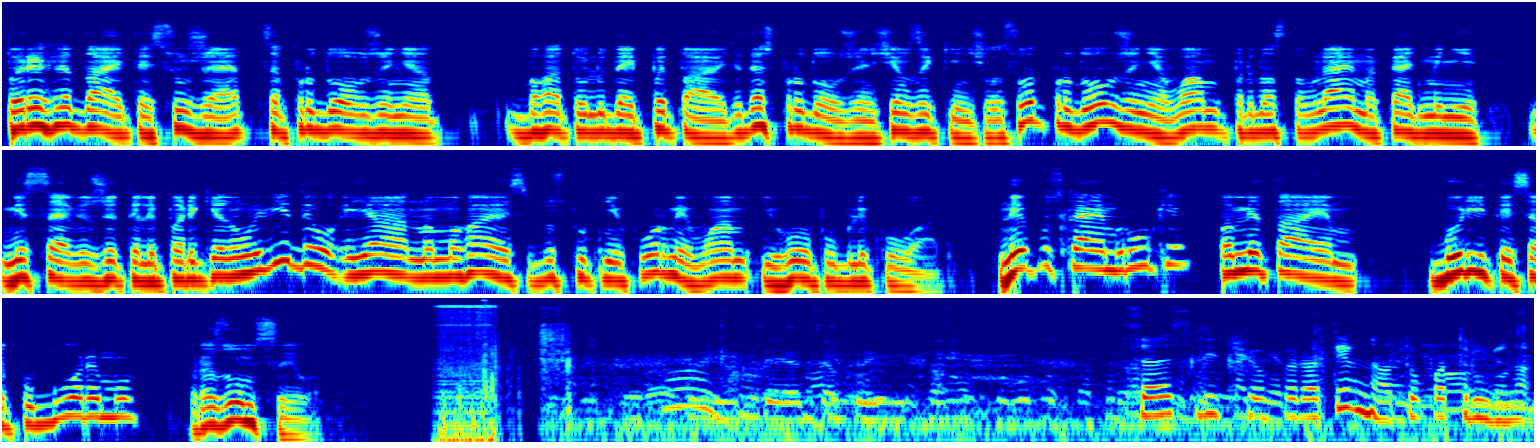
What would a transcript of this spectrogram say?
переглядайте сюжет. Це продовження. Багато людей питають, а де ж продовження? Чим закінчилось? От продовження вам предоставляємо. Опять мені місцеві жителі перекинули відео, і я намагаюся в доступній формі вам його опублікувати. Не опускаємо руки, пам'ятаємо, борітися поборемо разом сила. Це слідчо оперативна, а то патрульна.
